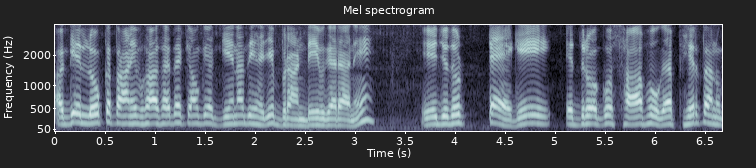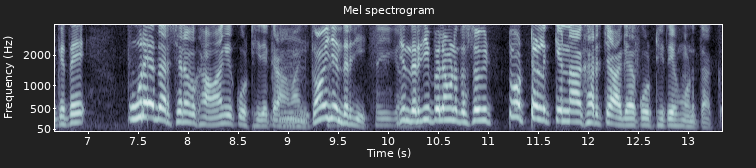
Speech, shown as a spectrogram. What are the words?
ਅੱਗੇ ਲੁੱਕ ਤਾਂ ਨਹੀਂ ਵਿਖਾ ਸਕਦਾ ਕਿਉਂਕਿ ਅੱਗੇ ਇਹਨਾਂ ਦੇ ਹਜੇ ਬਰਾਂਡੇ ਵਗੈਰਾ ਨੇ। ਇਹ ਜਦੋਂ ਢਹਿ ਗਏ ਇਧਰੋਂ ਅੱਗੋਂ ਸਾਫ਼ ਹੋ ਗਿਆ ਫਿਰ ਤੁਹਾਨੂੰ ਕਿਤੇ ਪੂਰੇ ਦਰਸ਼ਨ ਵਿਖਾਵਾਂਗੇ ਕੋਠੀ ਦੇ ਕਰਾਵਾਂਗੇ। ਕਿਉਂ ਜਿੰਦਰ ਜੀ। ਜਿੰਦਰ ਜੀ ਪਹਿਲਾਂ ਹੁਣ ਦੱਸੋ ਵੀ ਟੋਟਲ ਕਿੰਨਾ ਖਰਚਾ ਆ ਗਿਆ ਕੋਠੀ ਤੇ ਹੁਣ ਤੱਕ?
